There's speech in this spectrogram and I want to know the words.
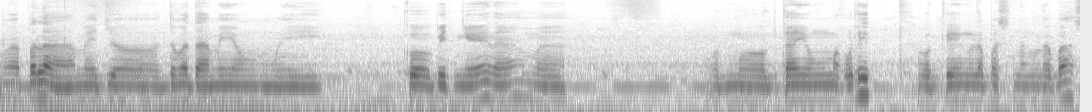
mga pala medyo dumadami yung may covid ngayon ha Ma, wag mo wag tayong makulit wag kayong labas ng labas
